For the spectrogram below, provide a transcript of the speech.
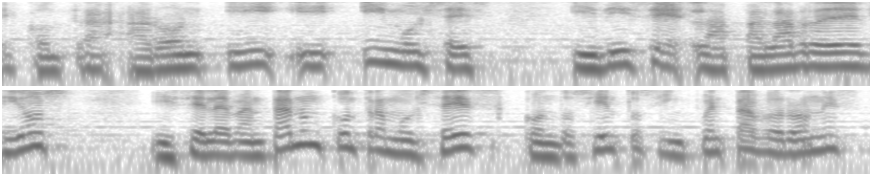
eh, contra Aarón y, y Moisés. Y dice la palabra de Dios, y se levantaron contra Moisés con 250 varones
